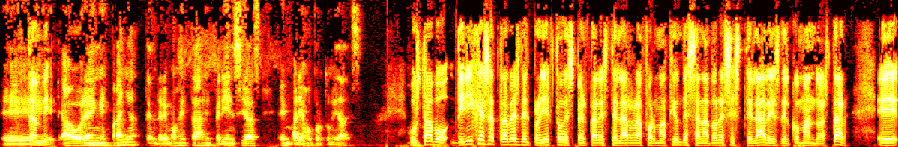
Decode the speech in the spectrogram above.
Eh, ahora en España tendremos estas experiencias en varias oportunidades. Gustavo, diriges a través del proyecto Despertar Estelar la formación de sanadores estelares del Comando Astar. Eh,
